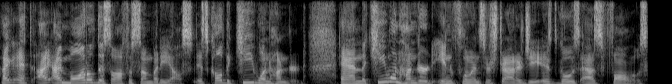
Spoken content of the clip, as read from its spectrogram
I, I, I modeled this off of somebody else. It's called the Key 100, and the Key 100 influencer strategy is goes as follows:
